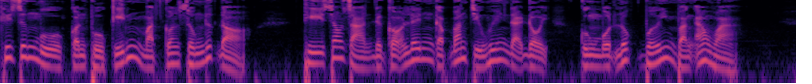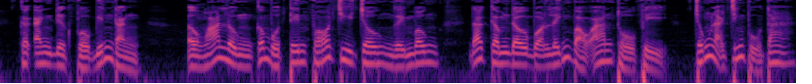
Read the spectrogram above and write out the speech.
Khi sương mù còn phủ kín mặt con sông nước đỏ Thì sao giả được gọi lên gặp ban chỉ huy đại đội Cùng một lúc với Vàng Áo Hòa Các anh được phổ biến rằng ở Hóa Lùng có một tên phó chi châu người Mông Đã cầm đầu bọn lính bảo an thổ phỉ Chống lại chính phủ ta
